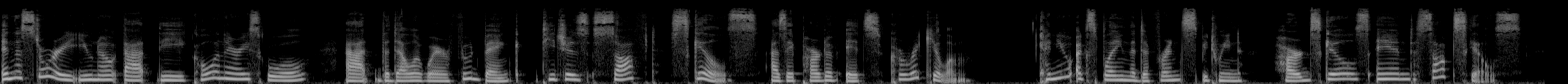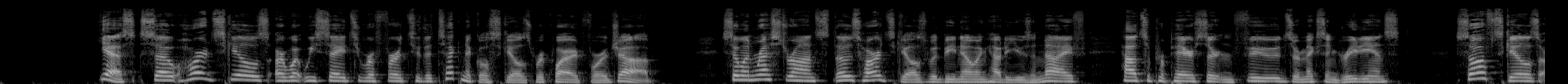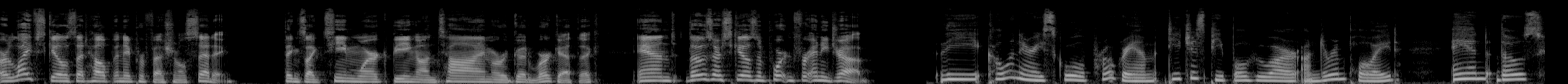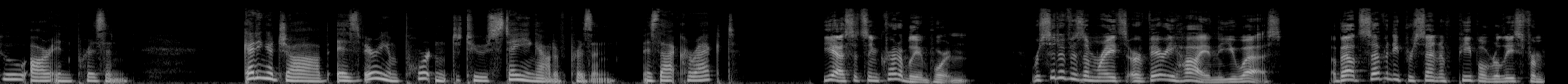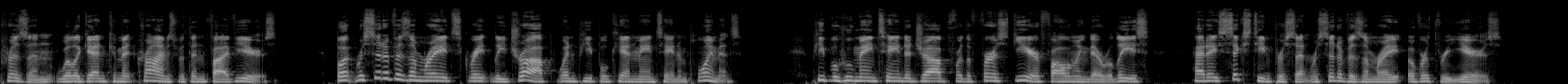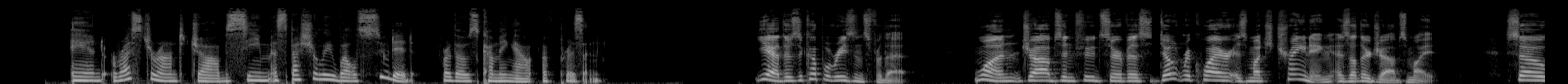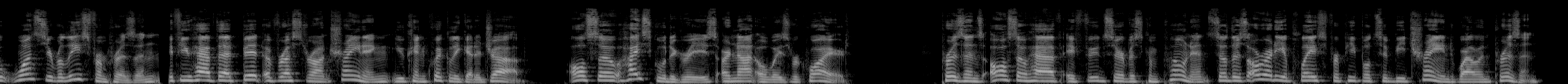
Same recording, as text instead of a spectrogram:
In the story, you note that the culinary school at the Delaware Food Bank teaches soft skills as a part of its curriculum. Can you explain the difference between hard skills and soft skills? Yes, so hard skills are what we say to refer to the technical skills required for a job. So in restaurants, those hard skills would be knowing how to use a knife, how to prepare certain foods or mix ingredients. Soft skills are life skills that help in a professional setting. Things like teamwork, being on time, or a good work ethic. And those are skills important for any job. The culinary school program teaches people who are underemployed and those who are in prison. Getting a job is very important to staying out of prison. Is that correct? Yes, it's incredibly important. Recidivism rates are very high in the U.S. About 70% of people released from prison will again commit crimes within five years. But recidivism rates greatly drop when people can maintain employment. People who maintained a job for the first year following their release had a 16% recidivism rate over three years. And restaurant jobs seem especially well suited for those coming out of prison? Yeah, there's a couple reasons for that. One, jobs in food service don't require as much training as other jobs might. So, once you're released from prison, if you have that bit of restaurant training, you can quickly get a job. Also, high school degrees are not always required. Prisons also have a food service component, so there's already a place for people to be trained while in prison.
